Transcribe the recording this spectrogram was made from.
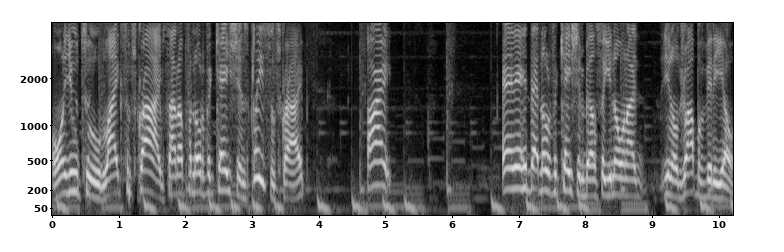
on YouTube. Like, subscribe, sign up for notifications. Please subscribe. All right. And hit that notification bell so you know when I, you know, drop a video,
